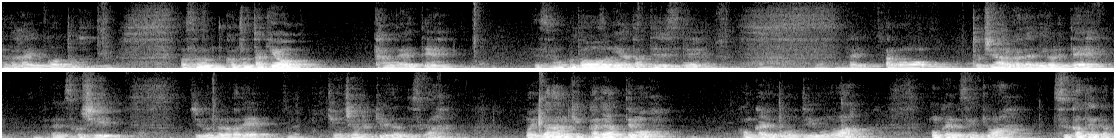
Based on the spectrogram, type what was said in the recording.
戦い抜こうと。まあ、そのことだけを考えてでそのことにあたってですね、あの途中ある方に言われて、え少し自分の中で気持ちが吹っ切れたんですが、まあ、いかなる結果であっても今回のものというものは今回の選挙は通過点だと。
